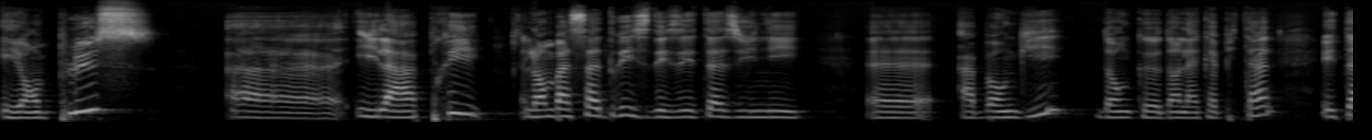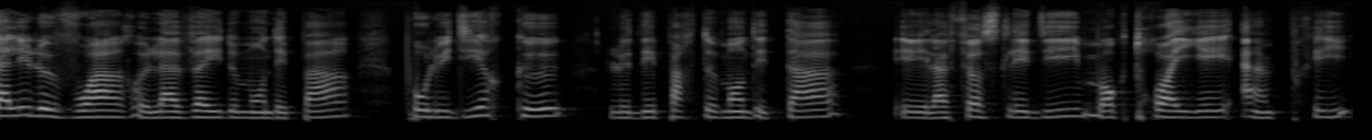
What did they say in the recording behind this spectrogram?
Et en plus, euh, il a appris, l'ambassadrice des États-Unis euh, à Bangui, donc euh, dans la capitale, est allée le voir euh, la veille de mon départ pour lui dire que le département d'État et la First Lady m'octroyaient un prix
